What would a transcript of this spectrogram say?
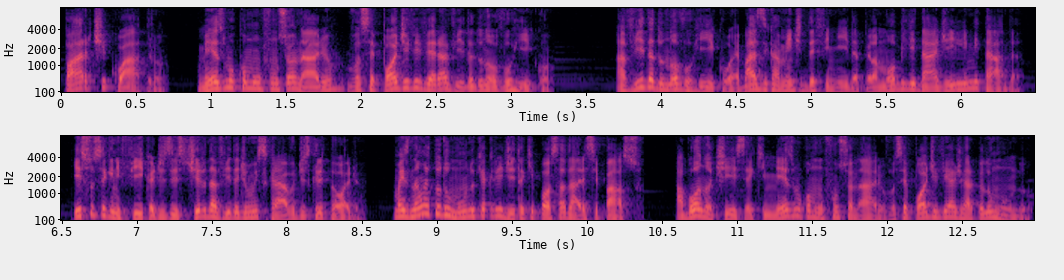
Parte 4. Mesmo como um funcionário, você pode viver a vida do novo rico. A vida do novo rico é basicamente definida pela mobilidade ilimitada. Isso significa desistir da vida de um escravo de escritório. Mas não é todo mundo que acredita que possa dar esse passo. A boa notícia é que, mesmo como um funcionário, você pode viajar pelo mundo.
